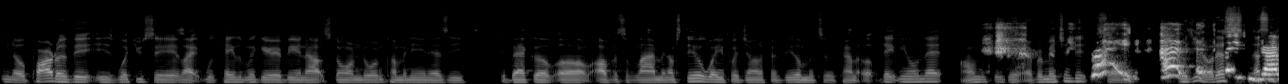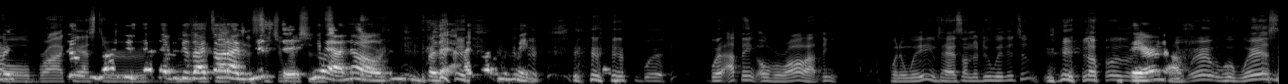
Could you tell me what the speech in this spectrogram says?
you know part of it is what you said, like with Kaleb McGary being out, Storm Norton coming in as the the backup uh, offensive lineman. I'm still waiting for Jonathan Vilma to kind of update me on that. I don't think they ever mentioned it. Right. So, I, you know, that's, that's a whole broadcaster. No, you said that because I thought I missed it. Yeah, no, for that. I thought it was me. but but I think overall, I think Quinnen Williams had something to do with it too. you know, Fair enough. Where, where's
